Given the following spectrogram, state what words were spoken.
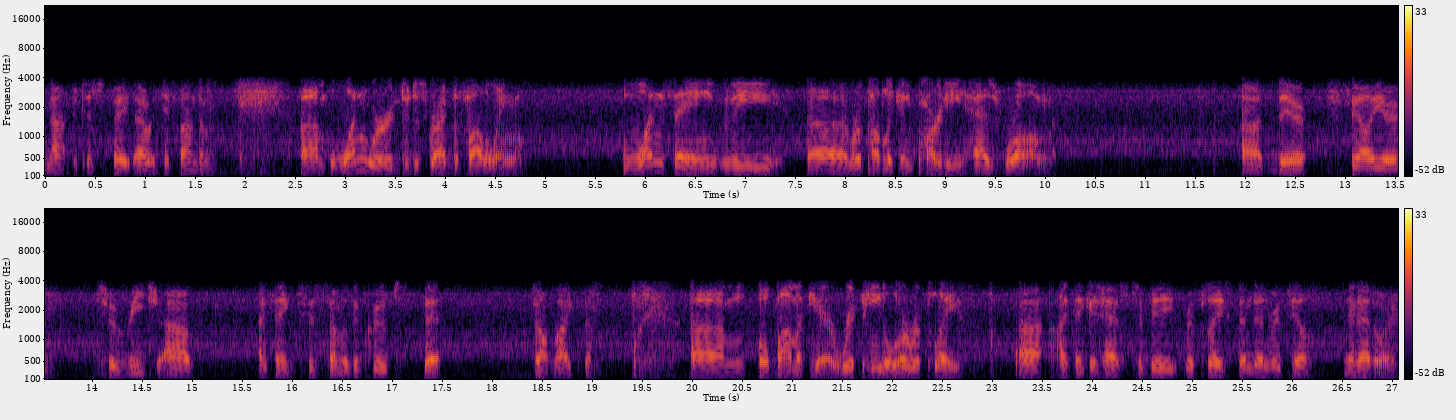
not participate. I would defund them. Um, one word to describe the following. One thing the uh, Republican Party has wrong. Uh, their failure to reach out, I think, to some of the groups that don't like them. Um, Obamacare, repeal or replace? Uh, I think it has to be replaced and then repealed in that order.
